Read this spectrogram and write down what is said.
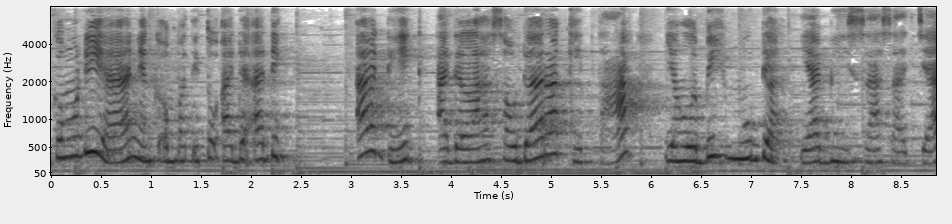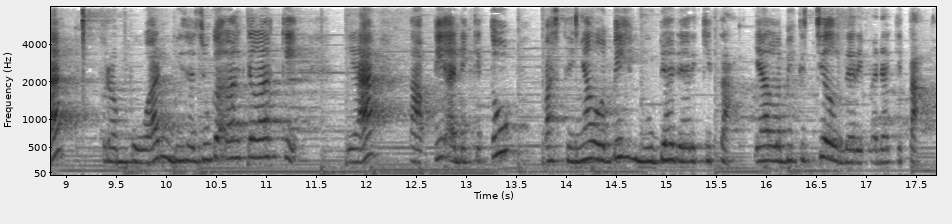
Kemudian yang keempat itu ada adik. Adik adalah saudara kita yang lebih muda ya bisa saja perempuan bisa juga laki-laki ya tapi adik itu pastinya lebih muda dari kita ya lebih kecil daripada kita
